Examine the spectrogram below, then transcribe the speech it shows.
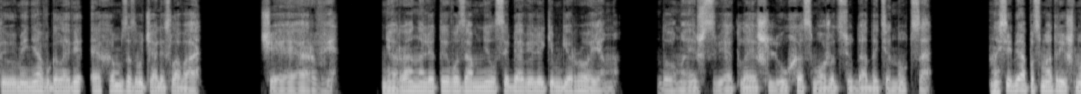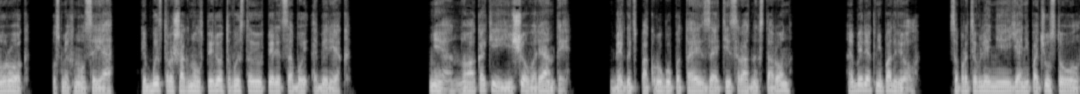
и у меня в голове эхом зазвучали слова. «Черви, не рано ли ты возомнил себя великим героем? Думаешь, светлая шлюха сможет сюда дотянуться? На себя посмотри, шнурок, усмехнулся я и быстро шагнул вперед, выставив перед собой оберег. Не, ну а какие еще варианты? Бегать по кругу, пытаясь зайти с разных сторон? Оберег не подвел. Сопротивления я не почувствовал,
